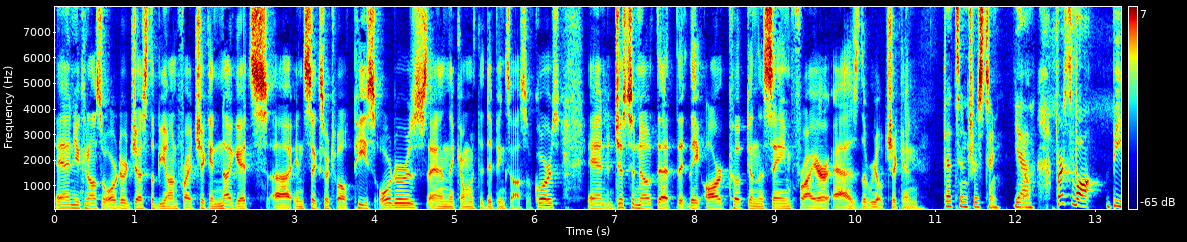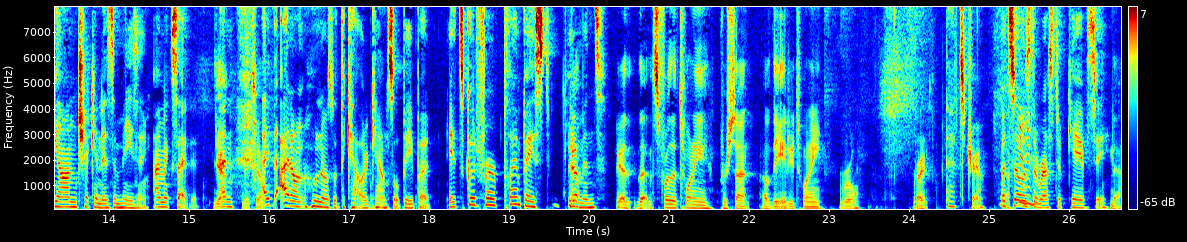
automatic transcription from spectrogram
And you can also order just the Beyond Fried Chicken nuggets uh, in six or 12 piece orders. And they come with the dipping sauce, of course. And just to note that they are cooked in the same fryer as the real chicken. That's interesting. Yeah. First of all, Beyond Chicken is amazing. I'm excited. Yeah, and me too. I, I don't. Who knows what the calorie counts will be, but it's good for plant based humans. Yeah, that's for the 20% of the 80 20 rule, right? That's true. But so is the rest of KFC. Yeah,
